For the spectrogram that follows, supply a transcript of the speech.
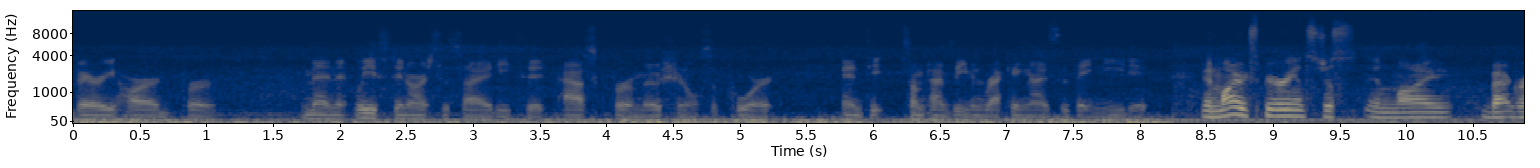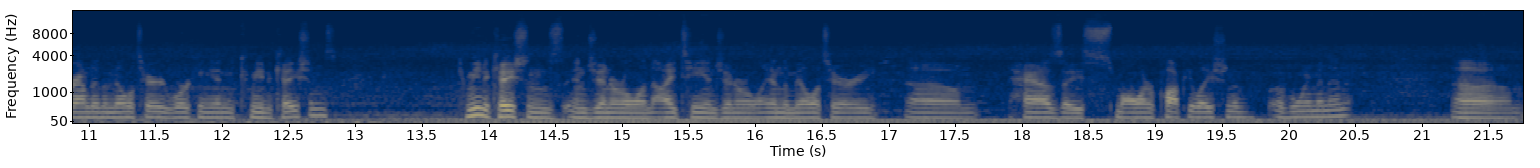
very hard for men, at least in our society, to ask for emotional support and to sometimes even recognize that they need it. In my experience, just in my background in the military, working in communications, communications in general and IT in general in the military um, has a smaller population of, of women in it. Um,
